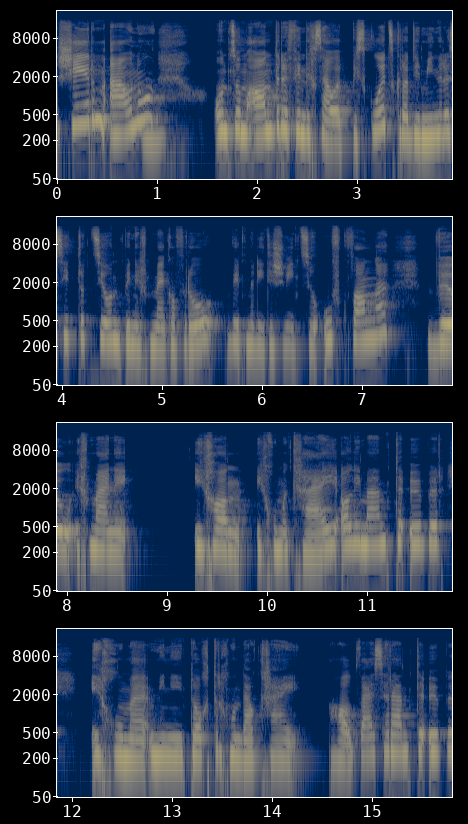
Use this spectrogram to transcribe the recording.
Schirm auch noch. Mhm. Und zum anderen finde ich es auch etwas Gutes. Gerade in meiner Situation bin ich mega froh, wird mir in der Schweiz so aufgefangen. Weil ich meine, ich, kann, ich komme keine Alimente über. Ich komme, meine Tochter kommt auch keine Halbweisrente über,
